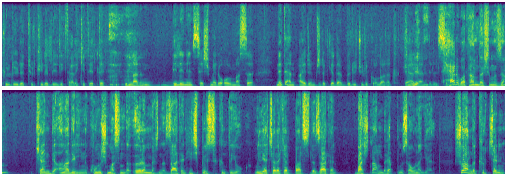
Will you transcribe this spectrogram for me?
Kürdüyle, Türküyle birlikte hareket etti. Bunların dilinin seçmeli olması neden ayrımcılık ya da bölücülük olarak Şimdi değerlendirilsin? her vatandaşımızın kendi ana dilini konuşmasında, öğrenmesinde zaten hiçbir sıkıntı yok. Milliyetçi Hareket Partisi de zaten baştan beri hep bunu savuna geldi. Şu anda Kürtçenin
